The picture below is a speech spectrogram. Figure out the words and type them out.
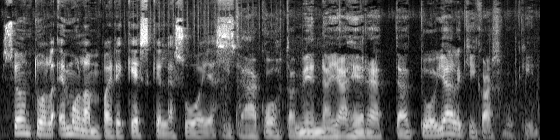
Se on tuolla emolampaiden keskellä suojassa. Pitää kohta mennä ja herättää tuo jälkikasvukin.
